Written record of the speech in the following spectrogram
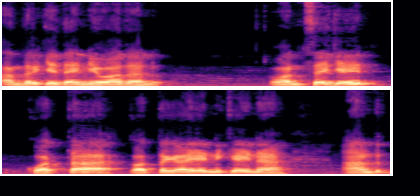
అందరికీ ధన్యవాదాలు. వన్స్ అగైన్ కొత్త కొత్తగా ఎన్నికైన ఆంధ్రప్రదేశ్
